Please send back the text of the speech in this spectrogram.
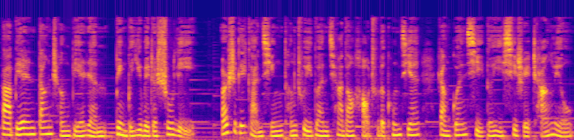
把别人当成别人，并不意味着疏离，而是给感情腾出一段恰到好处的空间，让关系得以细水长流、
